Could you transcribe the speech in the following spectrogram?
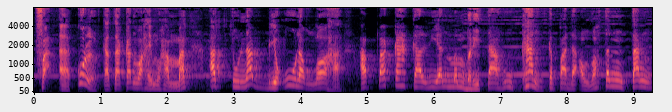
Fa'akul, katakan wahai Muhammad, atunabbi'unallaha. Apakah kalian memberitahukan kepada Allah tentang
